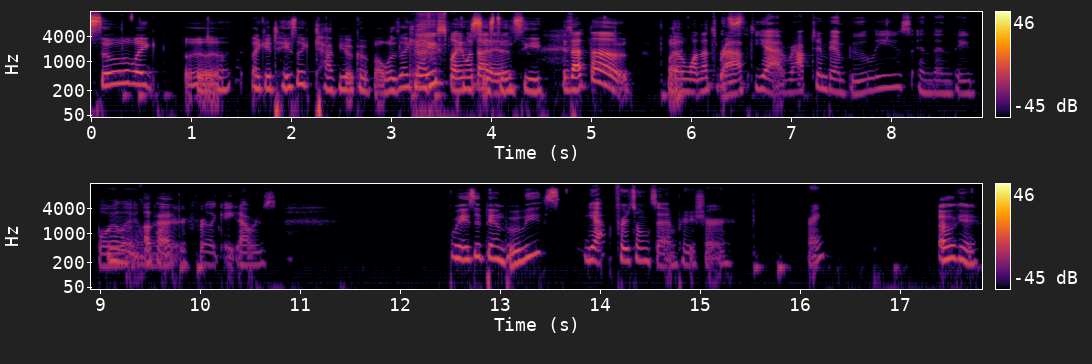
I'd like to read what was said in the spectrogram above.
so like, ugh, like it tastes like tapioca bubbles. Like Can that you explain what that is? Is that the the one that's wrapped? Yeah, wrapped in bamboo leaves, and then they boil Mm, it in okay. water for like eight hours. Wait, is it bamboo leaves? Yeah, for zongzi, I'm pretty sure. Right? Okay,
